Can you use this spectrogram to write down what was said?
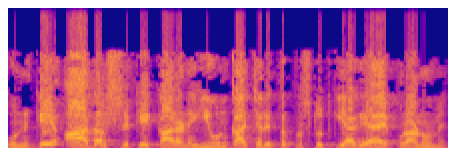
उनके आदर्श के कारण ही उनका चरित्र प्रस्तुत किया गया है पुराणों में।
